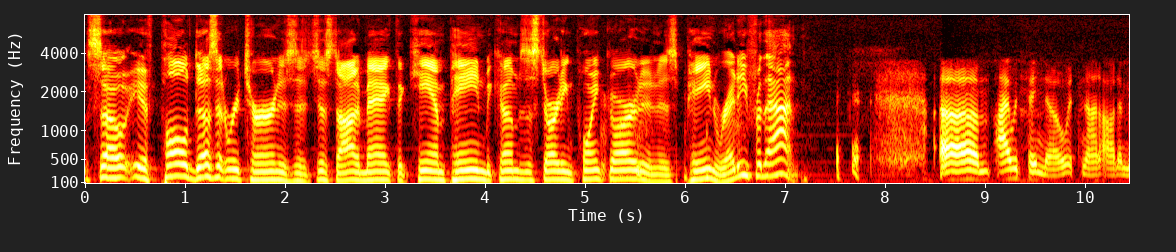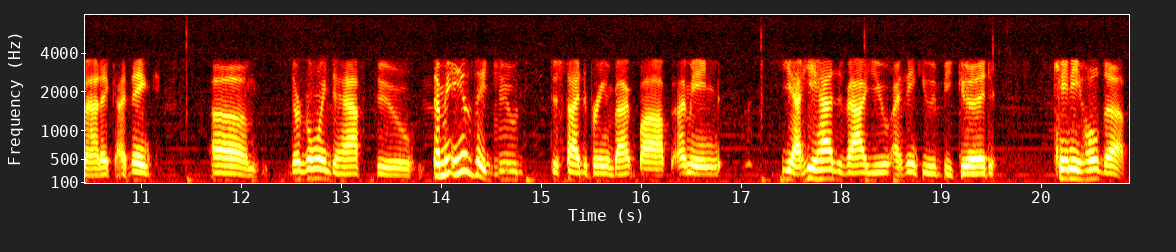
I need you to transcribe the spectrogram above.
So if Paul doesn't return, is it just automatic the Cam Payne becomes the starting point guard, and is Payne ready for that? um, I would say no, it's not automatic. I think um, they're going to have to. I mean, if they do decide to bring him back, Bob, I mean, yeah, he has value. I think he would be good. Can he hold up?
